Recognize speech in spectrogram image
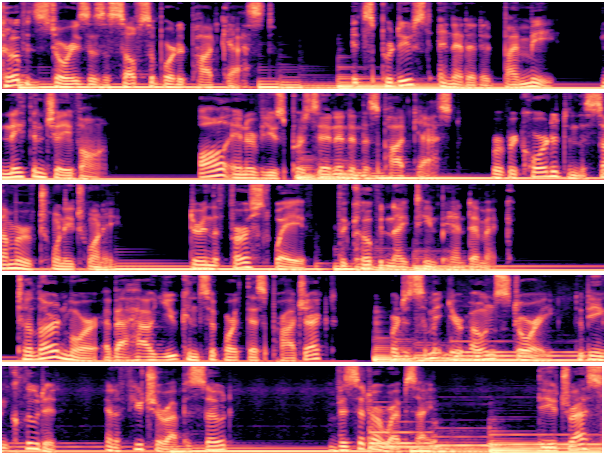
COVID Stories is a self supported podcast. It's produced and edited by me, Nathan J. Vaughn. All interviews presented in this podcast were recorded in the summer of 2020 during the first wave of the COVID 19 pandemic. To learn more about how you can support this project, or to submit your own story to be included in a future episode, visit our website. The address,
